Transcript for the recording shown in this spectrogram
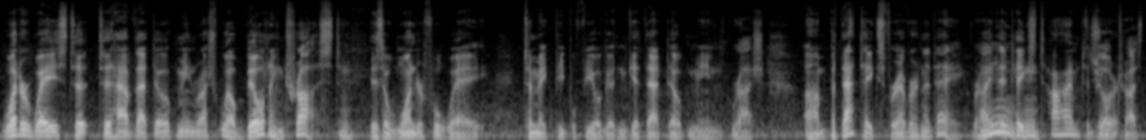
what are ways to to have that dopamine rush? Well, building trust Mm. is a wonderful way to make people feel good and get that dopamine rush. Um, but that takes forever and a day, right? It takes Mhm. time to Sure, build trust.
